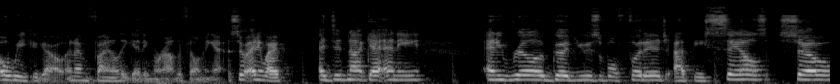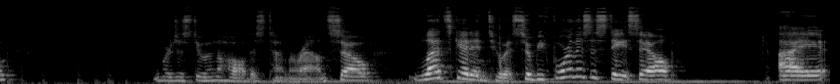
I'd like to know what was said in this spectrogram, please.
a week ago and I'm finally getting around to filming it. So anyway, I did not get any any real good usable footage at these sales. So we're just doing the haul this time around. So let's get into it. So before this estate sale, I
